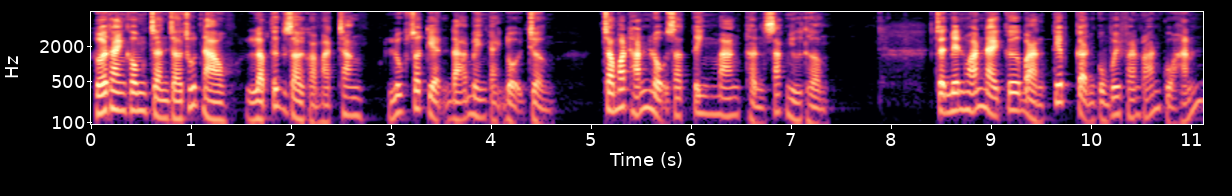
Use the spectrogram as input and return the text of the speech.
Hứa Thanh không chần chờ chút nào, lập tức rời khỏi mặt trăng, lúc xuất hiện đã bên cạnh đội trưởng. Trong mắt hắn lộ ra tinh mang thần sắc như thường. Trận biến hoán này cơ bản tiếp cận cùng với phán đoán của hắn,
